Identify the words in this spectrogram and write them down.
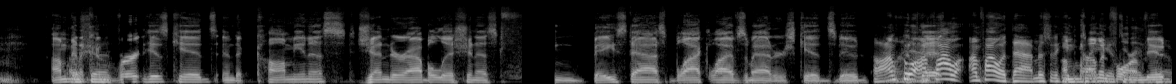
I'm gonna shit. convert his kids into communist, gender abolitionist, based ass Black Lives Matters kids, dude. Oh, I'm cool. I'm fine. with- I'm fine with that. I'm just gonna keep. I'm coming for him, dude.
